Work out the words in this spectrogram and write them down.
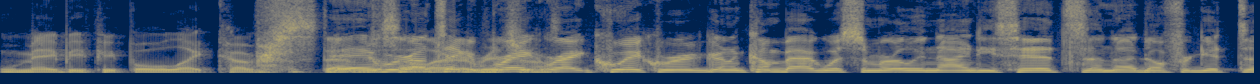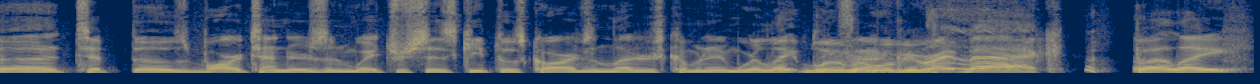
maybe people like covers. that Hey, we're gonna take a break right quick. We're gonna come back with some early '90s hits, and uh, don't forget to tip those bartenders and waitresses. Keep those cards and letters coming in. We're late bloomer. We'll be right back. But like,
